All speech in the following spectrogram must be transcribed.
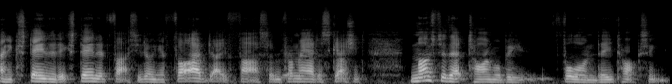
an extended extended fast. You're doing a five day fast, and from our discussions, most of that time will be full on detoxing.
